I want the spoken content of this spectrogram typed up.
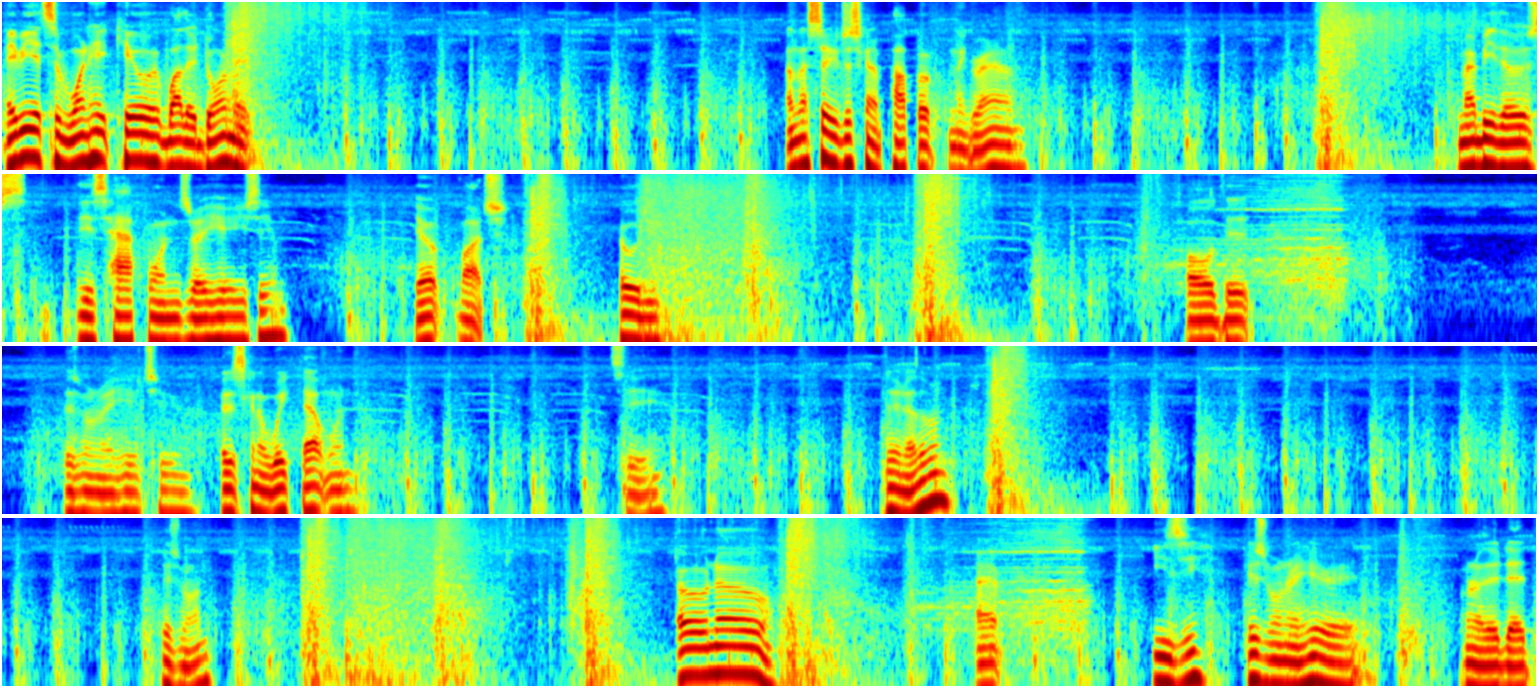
Maybe it's a one-hit kill while they're dormant. Unless they're just gonna pop up from the ground. might be those, these half ones right here, you see them? Yep, watch. Told you. Hold it. There's one right here too. But it's gonna wake that one. Let's see. Is there another one? There's one. Oh no! Alright. Easy. Here's one right here. Right? Oh no, they're dead.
